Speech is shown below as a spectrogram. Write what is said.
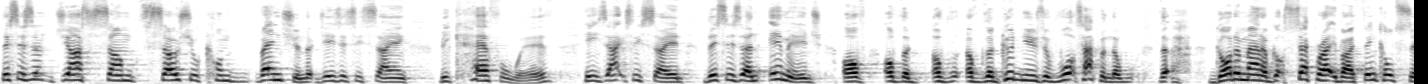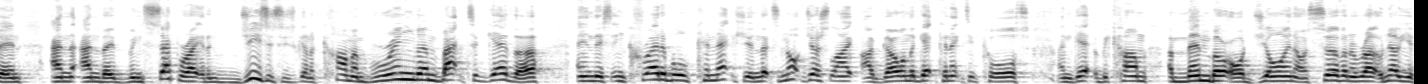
This isn't just some social convention that Jesus is saying, be careful with. He's actually saying this is an image of, of, the, of, of the good news of what's happened. That God and man have got separated by a thing called sin, and, and they've been separated, and Jesus is going to come and bring them back together in this incredible connection that's not just like I go on the Get Connected course and get become a member or join or serve in a row. No, you,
